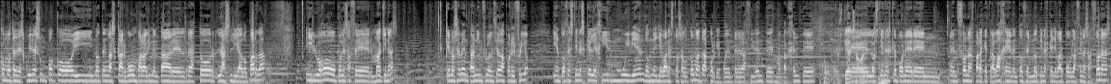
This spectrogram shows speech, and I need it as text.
como te descuides un poco y no tengas carbón para alimentar el reactor, la has liado parda. Y luego puedes hacer máquinas que no se ven tan influenciadas por el frío y entonces tienes que elegir muy bien dónde llevar estos autómatas porque pueden tener accidentes, matar gente, Hostia, eh, los tienes que poner en, en zonas para que trabajen, entonces no tienes que llevar población a esas zonas,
